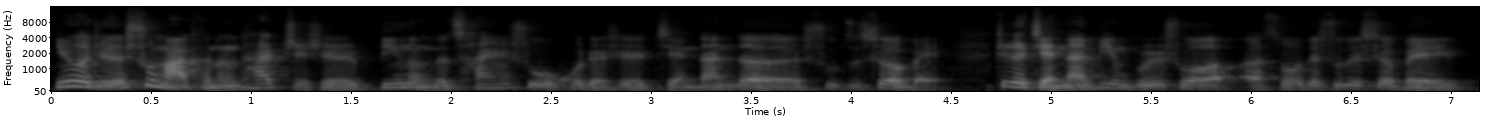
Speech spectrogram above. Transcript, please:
因为我觉得数码可能它只是冰冷的参数，或者是简单的数字设备。这个简单并不是说呃所有的数字设备。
